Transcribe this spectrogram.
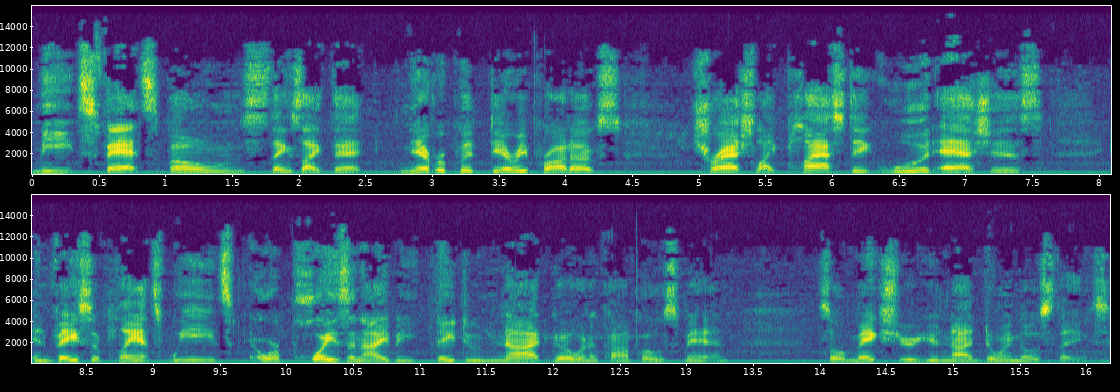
Meats, fats, bones, things like that. Never put dairy products, trash like plastic, wood, ashes, invasive plants, weeds, or poison ivy. They do not go in a compost bin. So make sure you're not doing those things.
